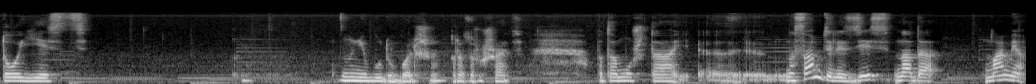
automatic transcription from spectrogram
То есть, ну не буду больше разрушать. Потому что э, на самом деле здесь надо маме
